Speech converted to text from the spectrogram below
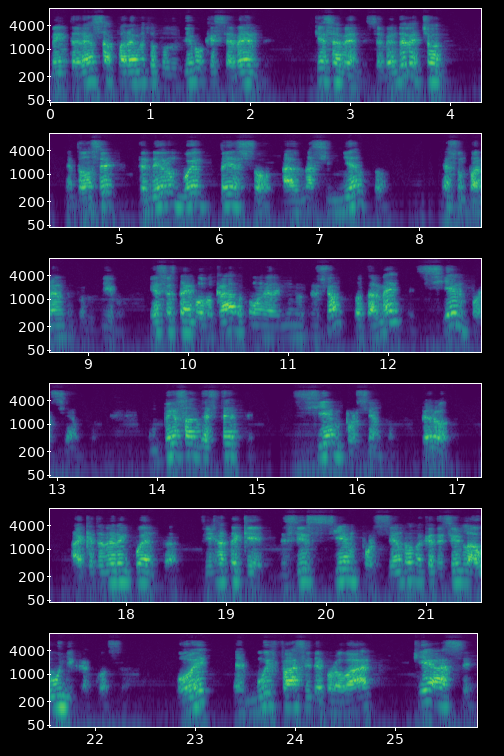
me interesa parámetro productivo que se vende. ¿Qué se vende? Se vende lechón. Entonces, tener un buen peso al nacimiento es un parámetro productivo. ¿Eso está involucrado con la nutrición? Totalmente, 100%. Un peso al destete, 100%. Pero hay que tener en cuenta, fíjate que decir 100% no quiere decir la única cosa. Hoy es muy fácil de probar qué hace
